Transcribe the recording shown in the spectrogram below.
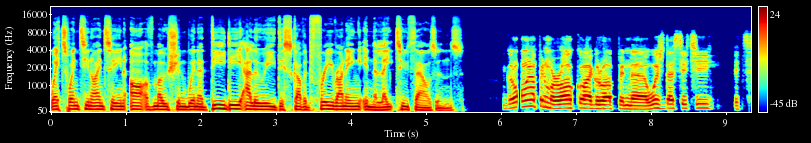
where 2019 Art of Motion winner Didi Alaoui discovered free running in the late 2000s. Growing up in Morocco, I grew up in uh, Oujda city. It's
